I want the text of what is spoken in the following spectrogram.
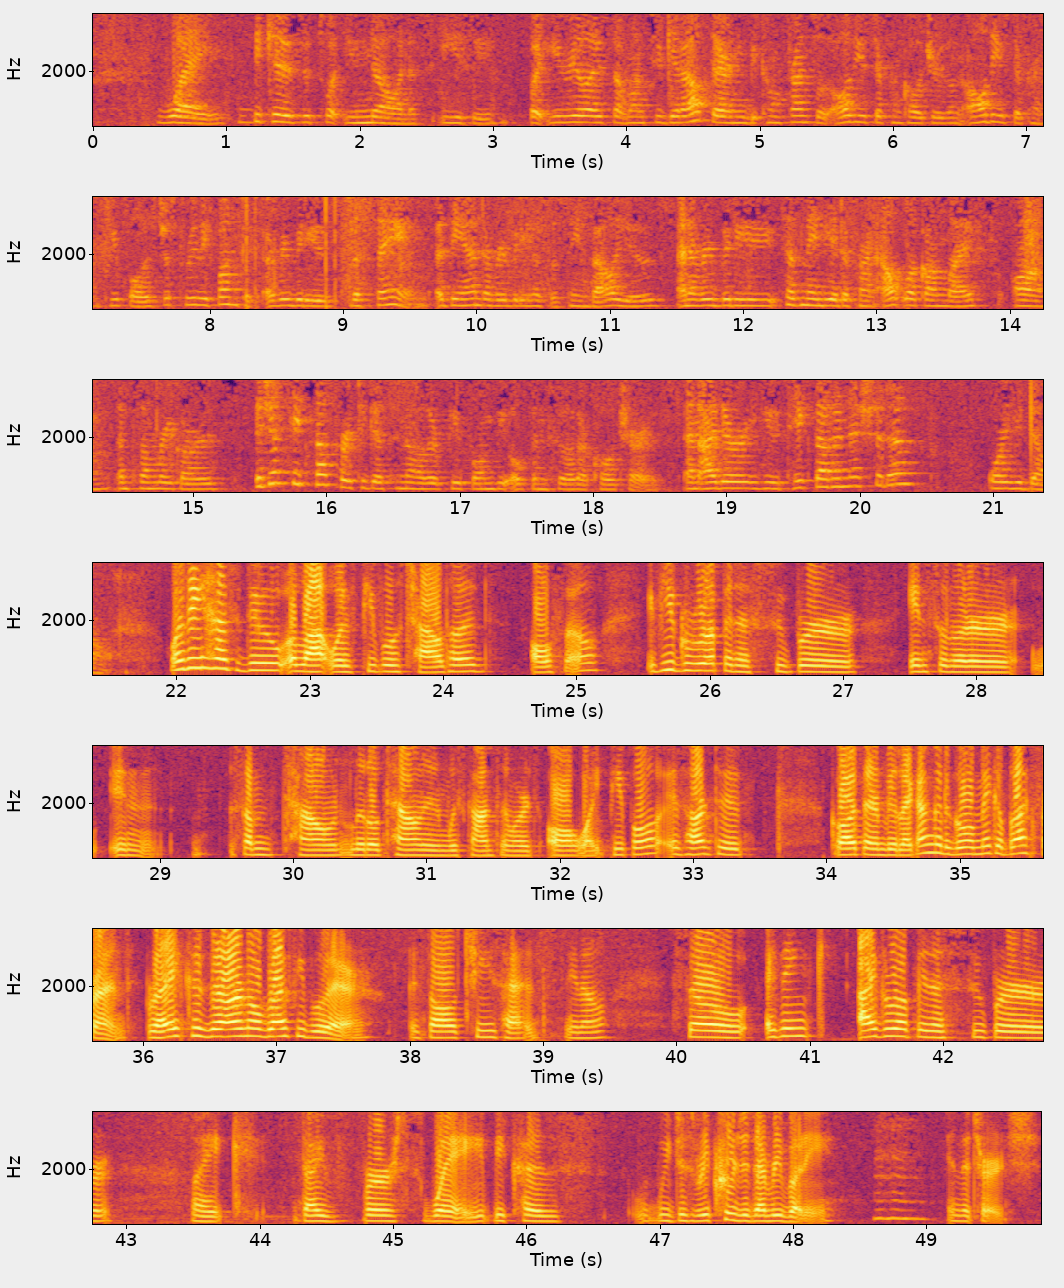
way because it's what you know and it's easy. But you realize that once you get out there and you become friends with all these different cultures and all these different people, it's just really fun because everybody is the same. At the end, everybody has the same values and everybody has maybe a different outlook on life um, in some regards. It just takes effort to get to know other people and be open to other cultures. And either you take that initiative or you don't? Well, I think it has to do a lot with people's childhoods also. If you grew up in a super insular, in some town, little town in Wisconsin where it's all white people, it's hard to go out there and be like, I'm going to go make a black friend, right? Because there are no black people there. It's all cheeseheads, you know? So I think I grew up in a super, like, diverse way because we just recruited everybody mm-hmm. in the church.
